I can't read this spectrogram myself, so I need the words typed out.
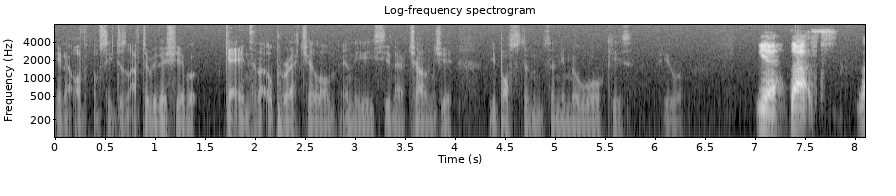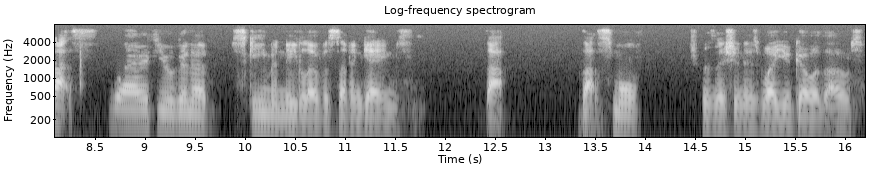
you know, obviously it doesn't have to be this year, but get into that upper echelon in the East. You know, challenge your your Boston's and your Milwaukee's, if you will. Yeah, that's that's where if you were gonna scheme and needle over seven games, that that Mm. small position is where you go at those.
